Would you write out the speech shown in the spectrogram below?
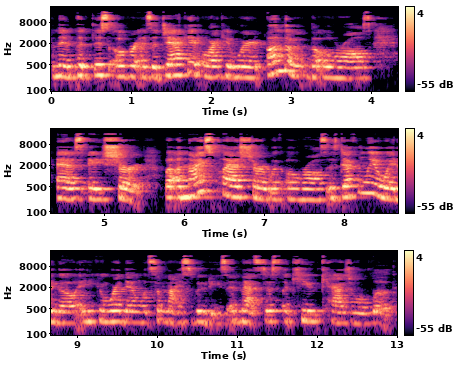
and then put this over as a jacket or I could wear it under the overalls as a shirt. But a nice plaid shirt with overalls is definitely a way to go and you can wear them with some nice booties and that's just a cute casual look.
